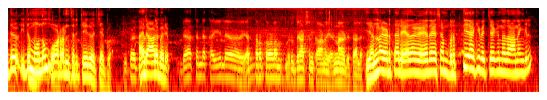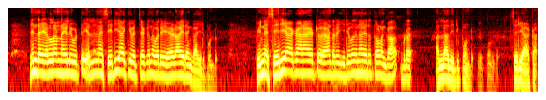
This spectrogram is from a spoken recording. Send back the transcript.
ഇത് ഇത് മൂന്നും ഓർഡർ അനുസരിച്ച് ചെയ്ത് വെച്ചേക്കുക അതിന്റെ ആൾ വരും. ഇദ്ദേഹത്തിന്റെ കയ്യിൽ എത്രത്തോളം രുദ്രാക്ഷം കാണും? എണ്ണ എടുത്താൽ എണ്ണ എടുത്താൽ ഏത ഏകദേശം വൃത്തിയാക്കി വെച്ചേക്കുന്നതാണെങ്കിൽ ഇതിന്റെ എള്ളെണ്ണയിൽ വിട്ട് എല്ലാം ശരിയാക്കി വെച്ചേക്കുന്ന ഒരു ഏഴായിരം കായിരിപ്പുണ്ട്. പിന്നെ ശരിയാക്കാനായിട്ട് വേണ്ട ഒരു ഇരുപതിനായിരത്തോളം കാ ഇവിടെ അല്ലാതെ ഇരിപ്പുണ്ട്. ഇരിപ്പുണ്ട്. ശരിയാക്കാൻ.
